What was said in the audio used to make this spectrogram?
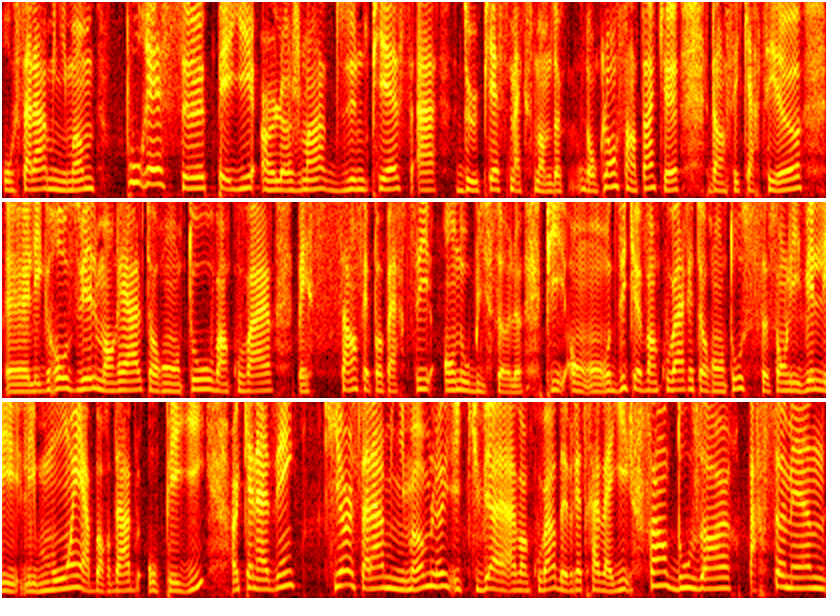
au salaire minimum pourrait se payer un logement d'une pièce à deux pièces maximum. Donc, donc là, on s'entend que dans ces quartiers-là, euh, les grosses villes, Montréal, Toronto, Vancouver, ben ça en fait pas partie. On oublie ça. Là. Puis on, dit que Vancouver et Toronto, ce sont les villes les, les moins abordables au pays. Un Canadien qui a un salaire minimum là, et qui vit à, à Vancouver devrait travailler 112 heures par semaine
